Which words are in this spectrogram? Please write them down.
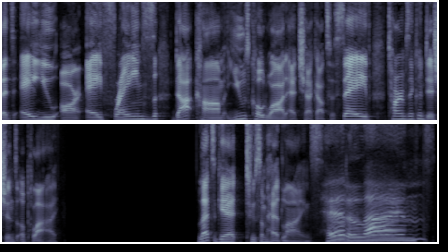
That's A U R A frames.com. Use code WAD at checkout to save. Terms and conditions apply. Let's get to some headlines. Headlines.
